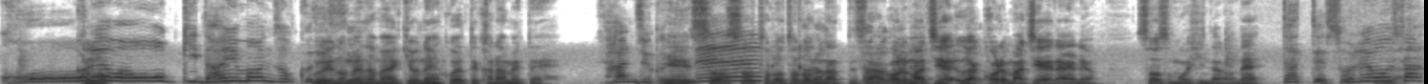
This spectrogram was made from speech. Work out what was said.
これは大きい大満足ですよ。上の目玉焼きをねこうやって絡めて、半熟でね、えーそうそうトロトロになってさトロトロ俺間違いうわこれ間違いないのよ。ソースも美味しいんだろうね。だってそれをさ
